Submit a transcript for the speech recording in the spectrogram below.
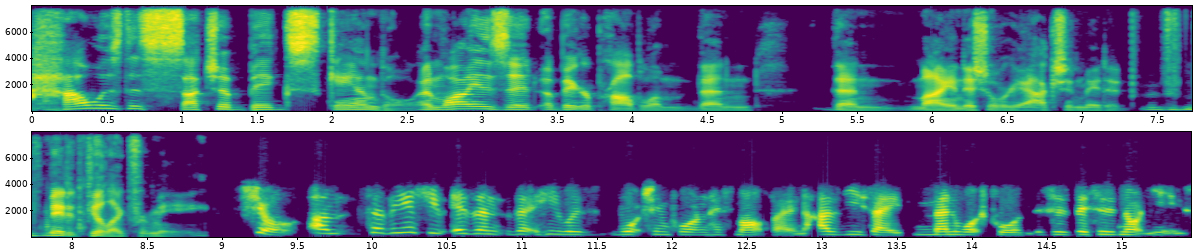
How is this such a big scandal? And why is it a bigger problem than than my initial reaction made it made it feel like for me? Sure. Um, so the issue isn't that he was watching porn on his smartphone. As you say, men watch porn. This is this is not news.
